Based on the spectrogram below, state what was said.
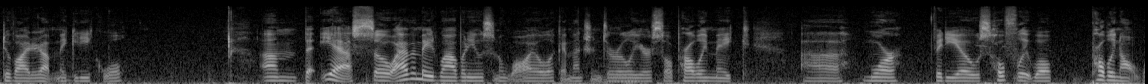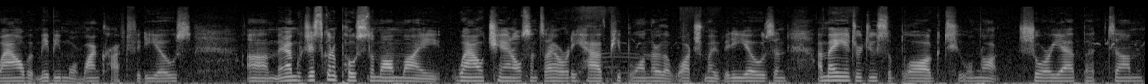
divide it up, make it equal. Um, but yeah, so I haven't made WoW videos in a while, like I mentioned earlier, so I'll probably make uh, more videos. Hopefully, well, probably not WoW, but maybe more Minecraft videos. Um, and I'm just going to post them on my WoW channel since I already have people on there that watch my videos. And I may introduce a blog too, I'm not sure yet. But, um,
